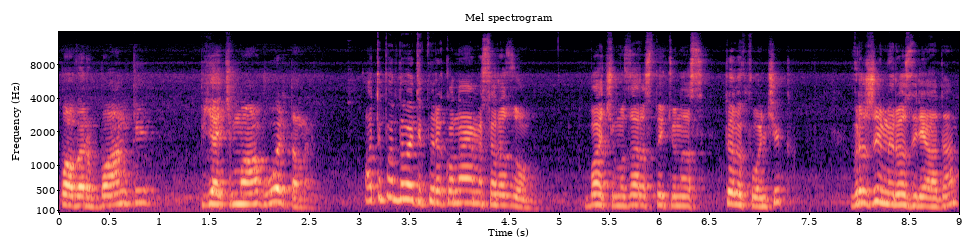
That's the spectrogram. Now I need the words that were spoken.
павербанки 5 вольтами. А тепер давайте переконаємося разом. Бачимо, зараз стоїть у нас телефончик в режимі розряда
